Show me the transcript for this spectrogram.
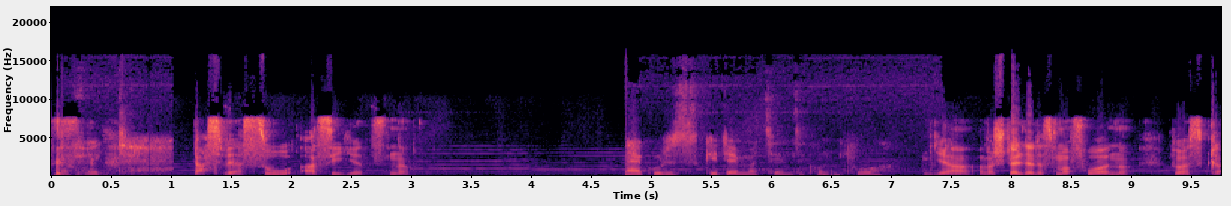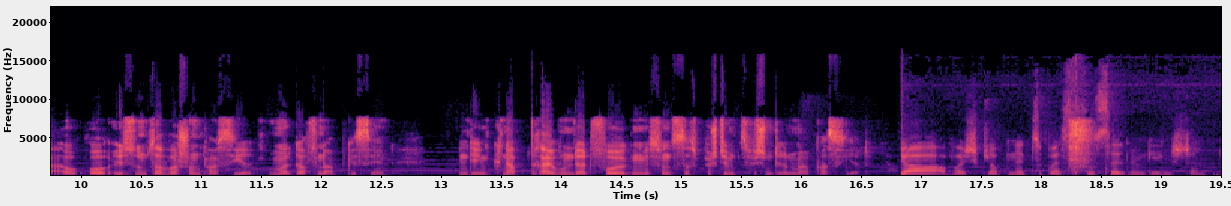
Perfekt. Das wäre so assi jetzt, ne? Na gut, es geht ja immer 10 Sekunden vor. Ja, aber stell dir das mal vor, ne? Du hast oh, oh, ist uns aber schon passiert, mal davon abgesehen. In den knapp 300 Folgen ist uns das bestimmt zwischendrin mal passiert. Ja, aber ich glaube nicht so bei so seltenen Gegenständen.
